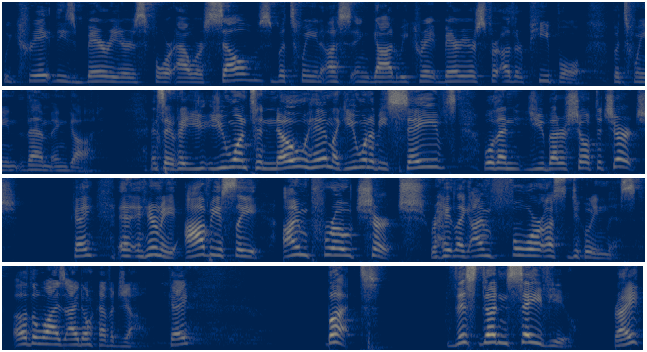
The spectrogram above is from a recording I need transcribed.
We create these barriers for ourselves between us and God. We create barriers for other people between them and God and say, okay, you, you want to know him, like you want to be saved, well, then you better show up to church. Okay? And, and hear me, obviously, I'm pro church, right? Like I'm for us doing this. Otherwise, I don't have a job. Okay? But this doesn't save you, right?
